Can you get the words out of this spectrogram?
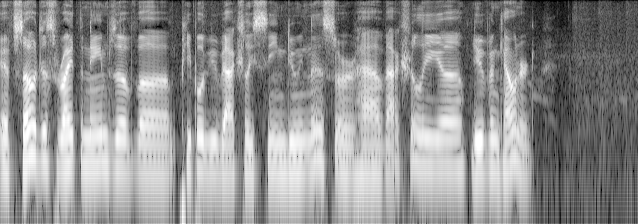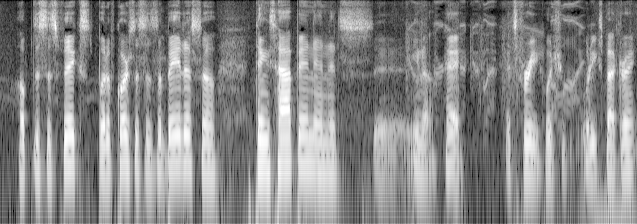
if so, just write the names of uh, people you've actually seen doing this or have actually uh, you've encountered. Hope this is fixed, but of course this is a beta, so things happen and it's, uh, you know, hey, it's free. You, what do you expect, right?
